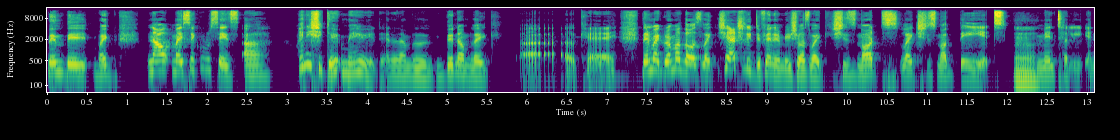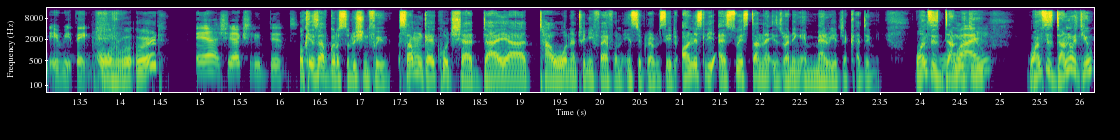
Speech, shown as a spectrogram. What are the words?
then they my now my sekuru says, uh, when is she get married? And I'm then I'm like, uh, okay. Then my grandmother was like, she actually defended me. She was like, she's not like she's not there yet mentally and everything. Oh, word? Yeah, she actually did. Okay, so I've got a solution for you. Some guy called Shadaya Tawana25 on Instagram said, honestly, I swear Stunner is running a marriage academy. Once it's done Why? with you, once it's done with you,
